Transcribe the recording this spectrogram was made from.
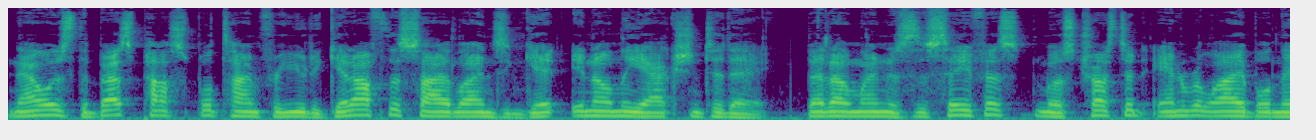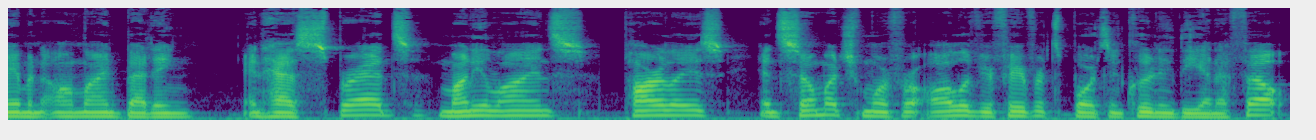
now is the best possible time for you to get off the sidelines and get in on the action today. BetOnline is the safest, most trusted, and reliable name in online betting and has spreads, money lines, parlays, and so much more for all of your favorite sports, including the NFL,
